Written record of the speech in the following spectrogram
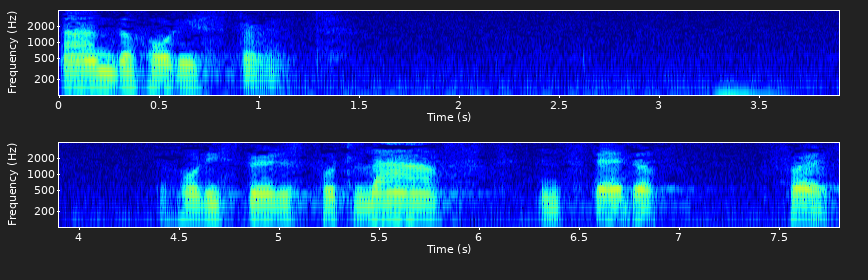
and the Holy Spirit. The Holy Spirit is put last instead of first.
